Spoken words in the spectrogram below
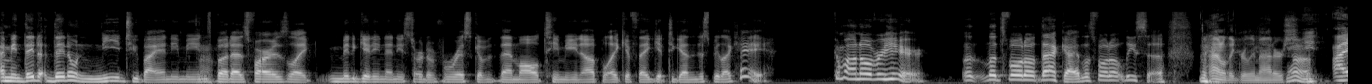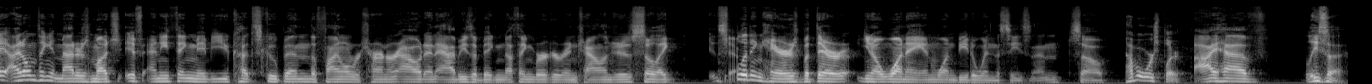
I mean, they they don't need to by any means, oh. but as far as like mitigating any sort of risk of them all teaming up, like if they get together and just be like, "Hey, come on over here, Let- let's vote out that guy, let's vote out Lisa." I don't think it really matters. Oh. I, I don't think it matters much. If anything, maybe you cut Skupin, the final returner, out, and Abi's a big nothing burger in challenges. So, like, splitting hairs, but they're, you know, 1A and 1B to win the season. So, How about worst player? I have Lisa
